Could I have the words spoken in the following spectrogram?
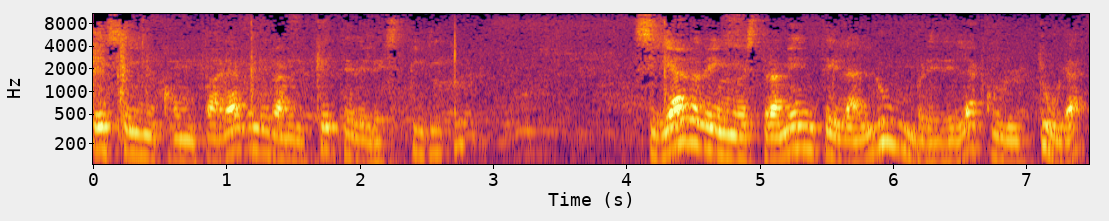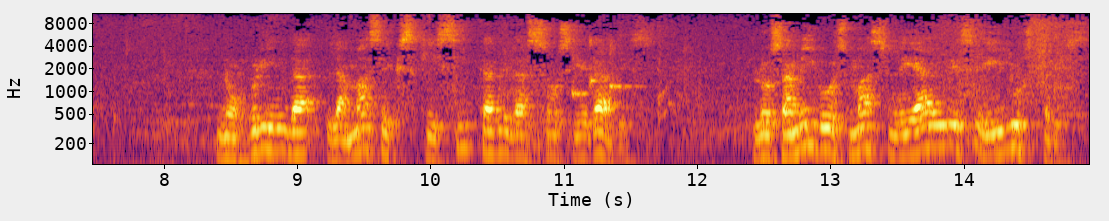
ese incomparable banquete del espíritu, si arde en nuestra mente la lumbre de la cultura, nos brinda la más exquisita de las sociedades, los amigos más leales e ilustres,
